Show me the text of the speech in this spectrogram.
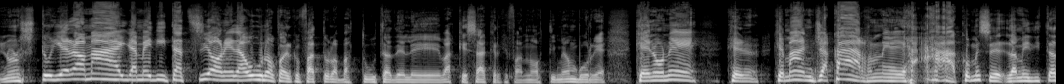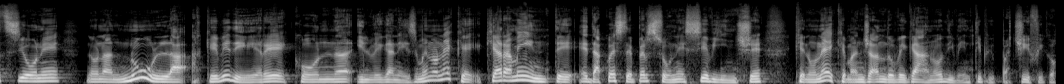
non studierò mai la meditazione da uno, poi ho fatto la battuta delle vacche sacre che fanno ottimi hamburger, che non è che, che mangia carne, ah, ah, come se la meditazione non ha nulla a che vedere con il veganesimo. E non è che chiaramente è da queste persone si evince che non è che mangiando vegano diventi più pacifico,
